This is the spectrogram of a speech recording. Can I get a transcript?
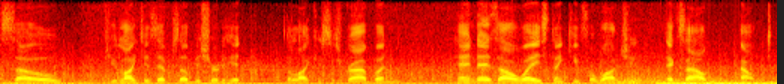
So, if you liked this episode, be sure to hit the like and subscribe button. And as always, thank you for watching. X out, out.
